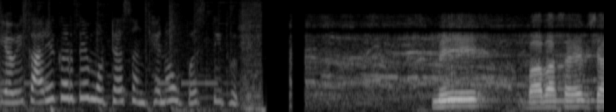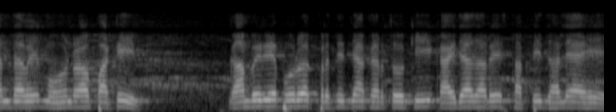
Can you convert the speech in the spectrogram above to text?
यावेळी कार्यकर्ते मोठ्या संख्येनं उपस्थित होते. मी बाबासाहेब शांताबाई मोहनराव पाटील गांभीर्यपूर्वक प्रतिज्ञा करतो की कायद्याद्वारे स्थापित झाले आहे.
